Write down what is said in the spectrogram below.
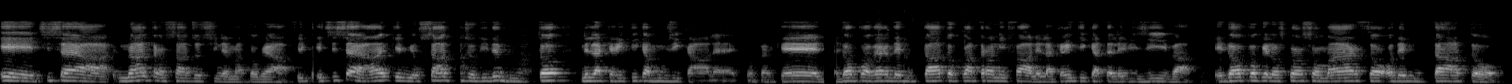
e ci sarà un altro saggio cinematografico e ci sarà anche il mio saggio di debutto nella critica musicale, ecco, perché dopo aver debuttato quattro anni fa nella critica televisiva e dopo che lo scorso marzo ho debuttato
